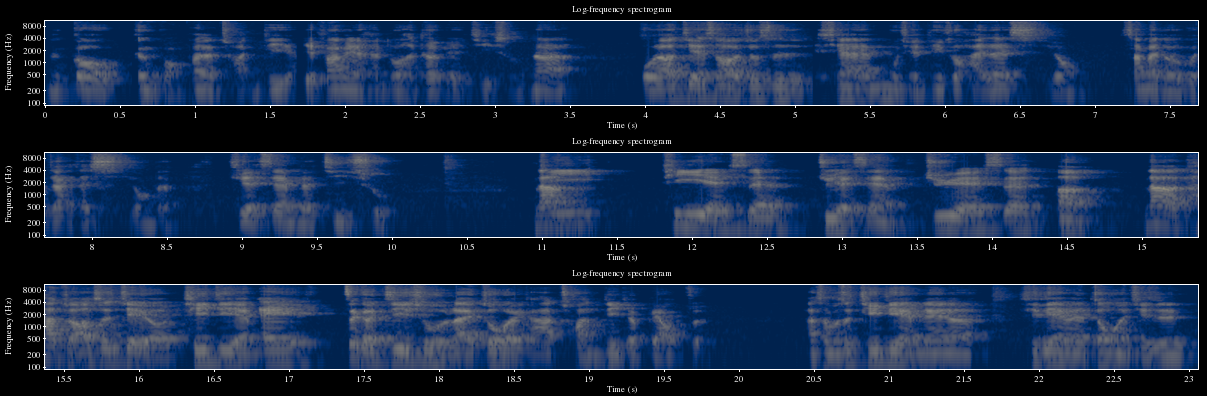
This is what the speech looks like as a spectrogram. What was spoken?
能够更广泛的传递，也发明了很多很特别的技术。那我要介绍的就是现在目前听说还在使用，三百多个国家还在使用的 GSM 的技术。那 T TSN GSM GSN 嗯，那它主要是借由 TDMA 这个技术来作为它传递的标准。那什么是 TDMA 呢？TDMA 中文其实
